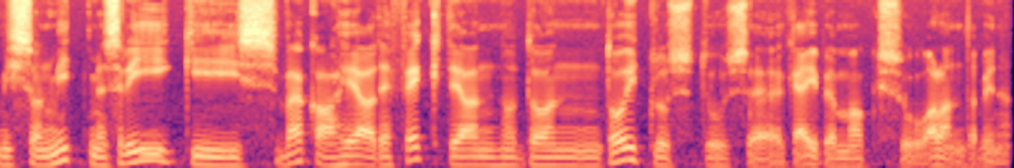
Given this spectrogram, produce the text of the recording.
mis on mitmes riigis väga head efekti andnud, on toitlustuse käibemaksu alandamine.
